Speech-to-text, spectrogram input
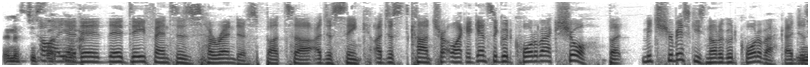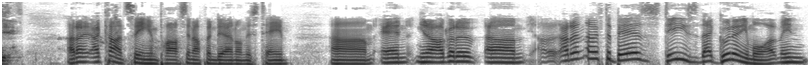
and it's just Oh like yeah, their their defense is horrendous, but uh, I just think I just can't try like against a good quarterback, sure, but Mitch Trubisky's not a good quarterback. I just Yeah. I don't I can't see him passing up and down on this team. Um, and you know I got to um, I I don't know if the Bears D's that good anymore. I mean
